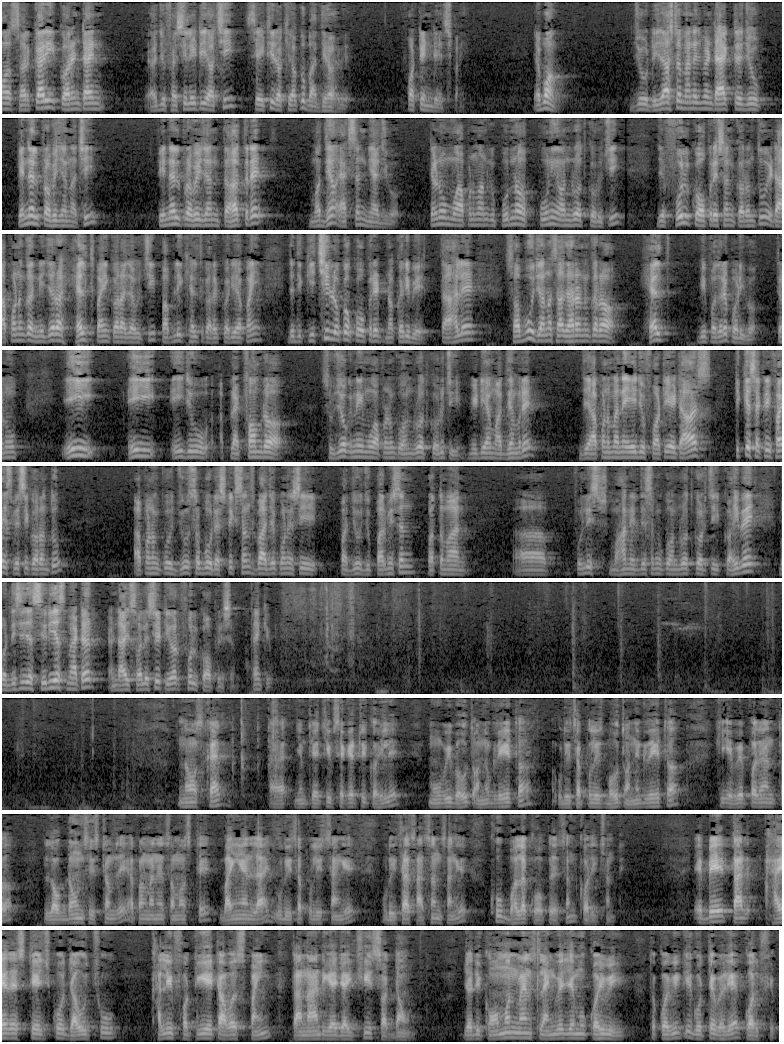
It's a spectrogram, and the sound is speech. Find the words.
सरकारी क्वारंटाइन जो फैसिलिटी अच्छी से रखा बाध्य है फोर्टीन डेज एवं जो डिजास्टर मैनेजमेंट एक्ट रे जो पेनाल प्रोविजन अच्छी पेनाल प्रोविजन तहत एक्शन निजी तेणु मुझे पूर्ण पुणी अनुरोध कर जे फुल कोऑपरेशन करंतु एटा आपण निजर हेल्थ करा पब्लिक हेल्थ करने कि लोक कोअपरेट न करेंगे ताहले जनसाधारण हेल्थ विपद पड़िबो तेणु जो प्लाटफर्म रुजोग नहीं मुझे अनुरोध करुच्च मीडिया जे आपण मैंने ये जो फर्टी एट आवर्स टी साक्रिफाइस बेस करूँ आपण को जो सब रेस्ट्रिक्सन्स जोकोसी जो जो परमिशन वर्तमान पुलिस महानिर्देशक को अनुरोध करें but this is a serious matter and I solicit your full cooperation thank you नमस्कार जमती चीफ सेक्रेटरी कहले मु भी बहुत अनुगृहित ओडा पुलिस बहुत अनुगृहित कि एपर्त लकडउन सिस्टम रे आपण मैंने समस्ते बै एंड लार्ज ओडा पुलिस सांगे ओडा शासन सांगे खूब भल कोअपरेसन कर हायर स्टेज को जाऊ खाली फर्टी एट आवर्स ना दि जाइए सटडाउन जदि कमन मैन्स लांगुएज मुझे कह तो कह गोटे भाया कर्फ्यू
